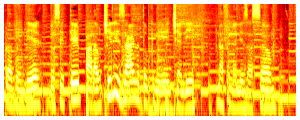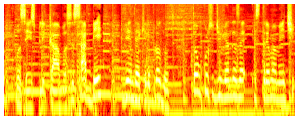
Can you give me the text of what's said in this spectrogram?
para vender, você ter para utilizar no teu cliente ali na finalização, você explicar, você saber vender aquele produto. Então, o curso de vendas é extremamente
